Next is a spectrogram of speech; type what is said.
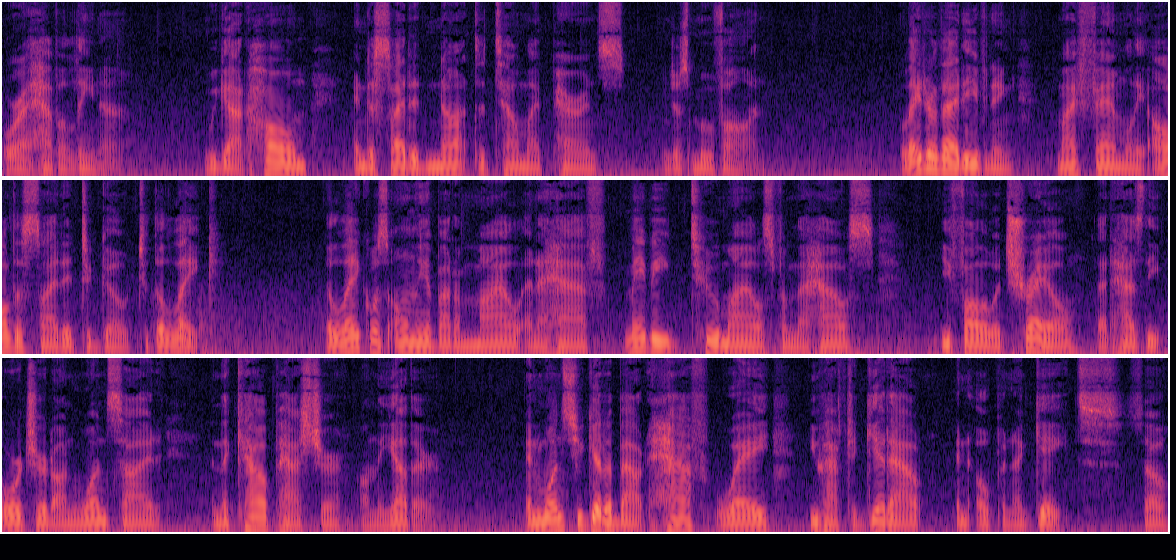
or a javelina. We got home and decided not to tell my parents and just move on. Later that evening, my family all decided to go to the lake. The lake was only about a mile and a half, maybe two miles from the house. You follow a trail that has the orchard on one side and the cow pasture on the other. And once you get about halfway, you have to get out and open a gate. So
